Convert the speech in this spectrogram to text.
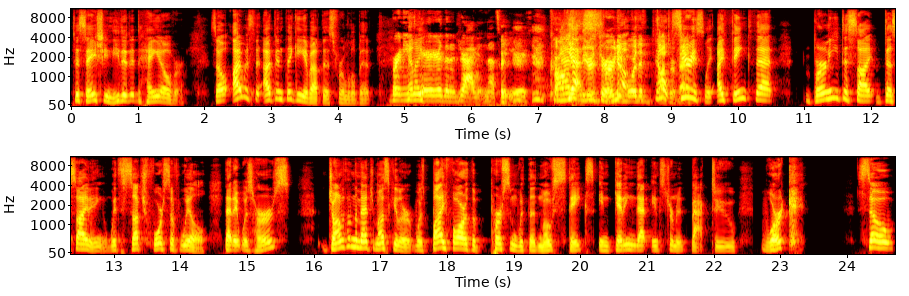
to say she needed it to hang over. So I was th- I've been thinking about this for a little bit. Bernie's And I- scarier than a dragon. That's what you're. Carl Yes, fears true. Bernie more than no, seriously, I think that Bernie decide deciding with such force of will that it was hers. Jonathan the Magic Muscular was by far the person with the most stakes in getting that instrument back to work. So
